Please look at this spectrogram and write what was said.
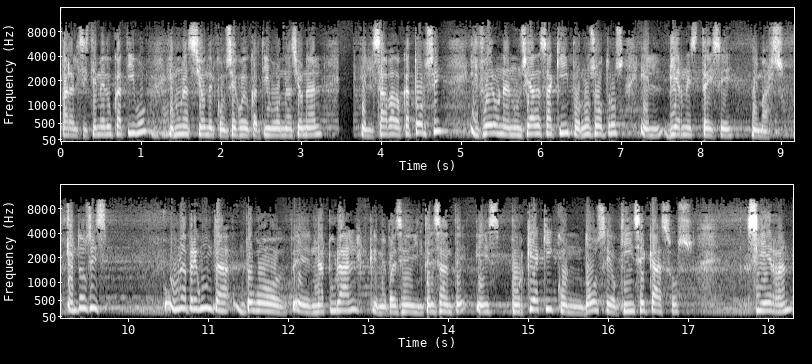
para el sistema educativo en una sesión del Consejo Educativo Nacional el sábado 14 y fueron anunciadas aquí por nosotros el viernes 13 de marzo. Entonces, una pregunta un poco eh, natural que me parece interesante es ¿por qué aquí con 12 o 15 casos cierran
